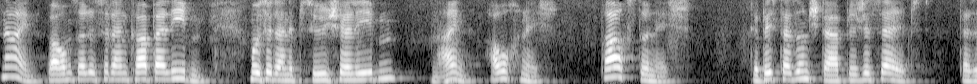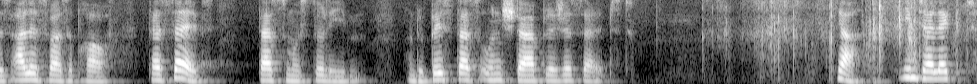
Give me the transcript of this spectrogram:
Nein. Warum solltest du deinen Körper lieben? Musst du deine Psyche lieben? Nein, auch nicht. Brauchst du nicht. Du bist das unsterbliche Selbst. Das ist alles, was du brauchst. Das Selbst, das musst du lieben. Und du bist das unsterbliche Selbst. Ja, Intellekt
